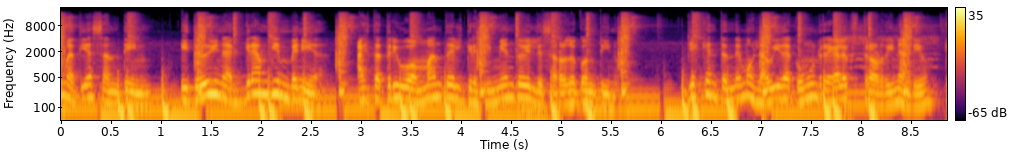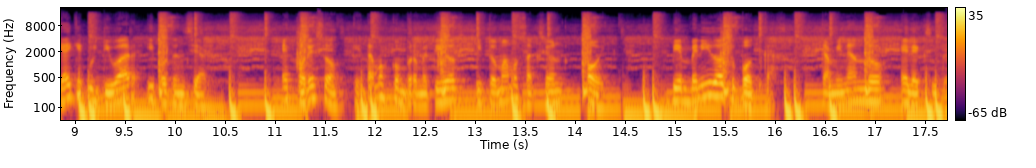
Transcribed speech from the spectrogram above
Matías Santín y te doy una gran bienvenida a esta tribu amante del crecimiento y el desarrollo continuo. Y es que entendemos la vida como un regalo extraordinario que hay que cultivar y potenciar. Es por eso que estamos comprometidos y tomamos acción hoy. Bienvenido a tu podcast, Caminando el éxito.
